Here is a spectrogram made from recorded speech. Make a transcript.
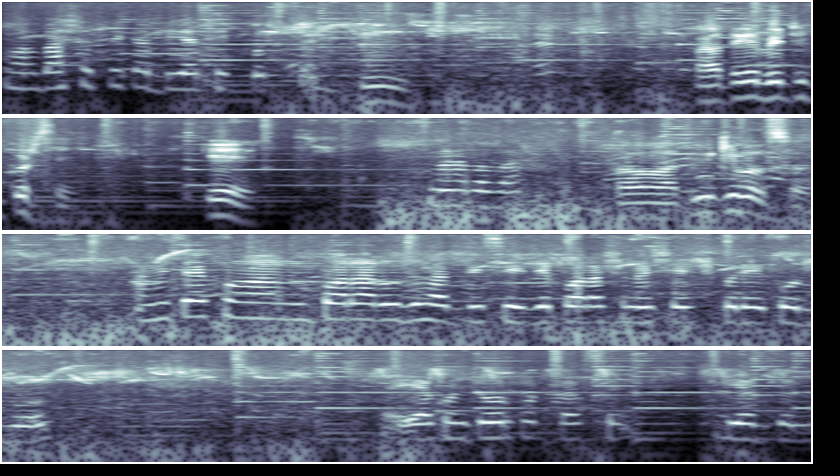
তোমার বাসা থেকে বিয়ে ঠিক করছে। হুম। পাড়া থেকে বিয়ে ঠিক করছে? কে? মা বাবা। ও তুমি কি বলছো? আমি তো এখন পড়ার অজুহাত দিছি যে পড়াশোনা শেষ করে করব। এই এখন জোর করতেছে বিয়ের জন্য।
